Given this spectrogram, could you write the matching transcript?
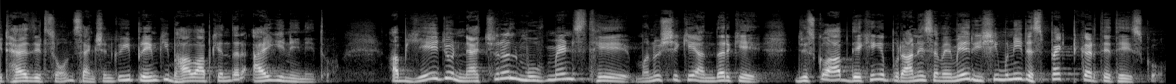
it has its own sanction क्योंकि प्रेम की भाव आपके अंदर आएगी नहीं नहीं तो। अब ये जो नेचुरल मूवमेंट्स थे मनुष्य के अंदर के, जिसको आप देखेंगे पुराने समय में, ऋषि मुनि रिस्पेक्ट करते थे इसको।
